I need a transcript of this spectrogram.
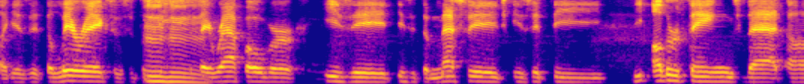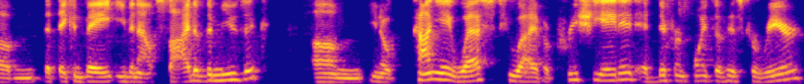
Like, is it the lyrics? Is it the mm-hmm. beats that they mm-hmm. rap over? Is it is it the message? Is it the the other things that um, that they convey even outside of the music? Um, you know, Kanye West, who I have appreciated at different points of his career,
